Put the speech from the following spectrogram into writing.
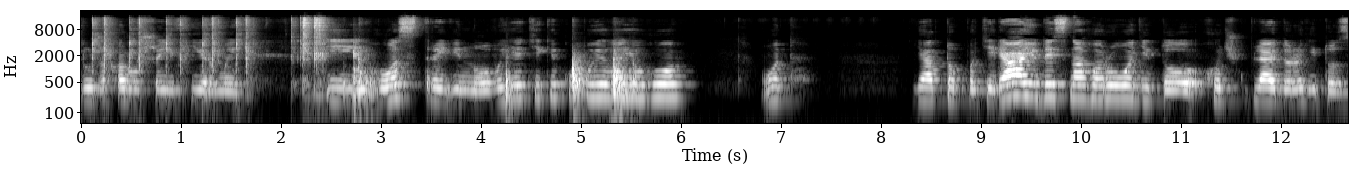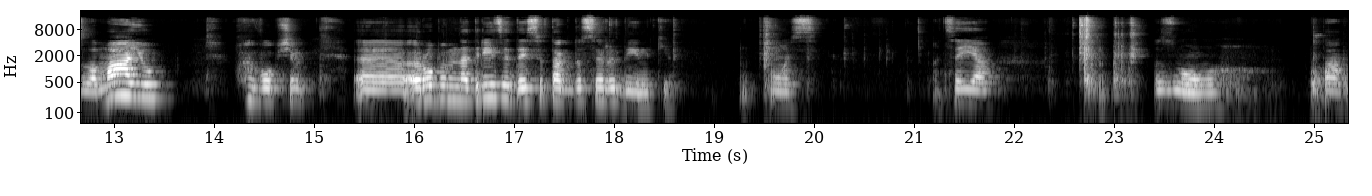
дуже хорошої фірми. І гострий, він новий, я тільки купила його. От. Я то потеряю десь на городі, то хоч купляю дорогі, то зламаю. В общем, е, робимо надрізи десь отак до серединки. Ось. Це я знову. Так,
